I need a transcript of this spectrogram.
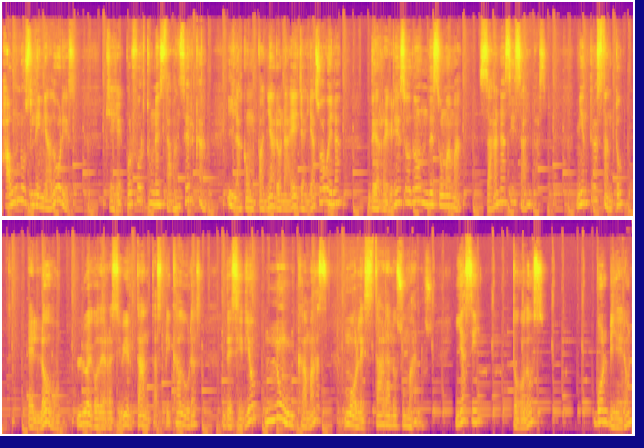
a unos leñadores que por fortuna estaban cerca y la acompañaron a ella y a su abuela de regreso donde su mamá, sanas y salvas. Mientras tanto, el lobo, luego de recibir tantas picaduras, decidió nunca más molestar a los humanos. Y así, todos volvieron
